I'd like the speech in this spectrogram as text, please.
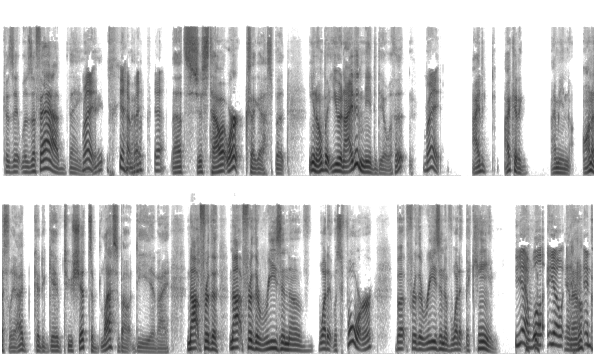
Because it was a fad thing. Right. Yeah, You know? right. Yeah. That's just how it works, I guess. But you know, but you and I didn't need to deal with it. Right. I I could have. I mean, honestly, I could have gave two shits less about D and I, not for the not for the reason of what it was for, but for the reason of what it became. Yeah, well, you know, You know? and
